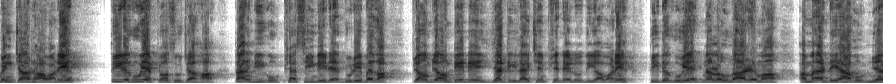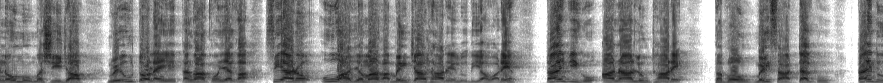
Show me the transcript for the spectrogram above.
မိန့်ကြားထားပါတယ်တီတကူရဲ့ပြောဆိုချက်ဟာတိုင်းပြည်ကိုဖျက်ဆီးနေတဲ့သူတွေဘက်ကပြောင်ပြောင်တင်းတင်းရက်တီလိုက်ခြင်းဖြစ်တယ်လို့သိရပါတယ်။တီတကူရဲ့နှလုံးသားထဲမှာအမှန်တရားကိုမျက်နှုံးမှုမရှိကြောင်းຫນွေဦးတော်လိုင်ရေးတန်ခကွန်ရက်ကဆရာတော်ဦးဝါယမကမိန့်ကြားထားတယ်လို့သိရပါတယ်။တိုင်းပြည်ကိုအာဏာလုထားတဲ့သဘုံမိစ္ဆာတက်ကို တိုင်းသူ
